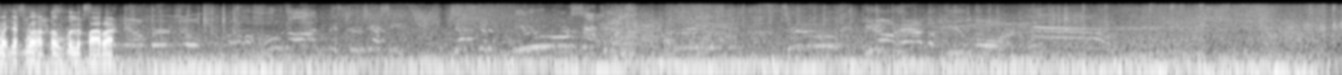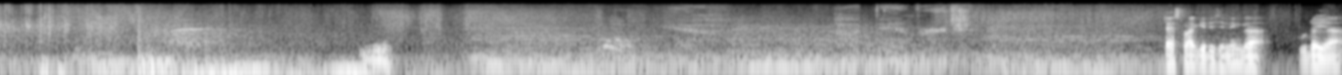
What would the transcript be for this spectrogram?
Banyak banget tombol parah. Tes lagi di sini enggak udah ya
